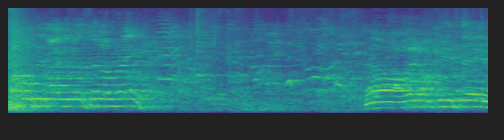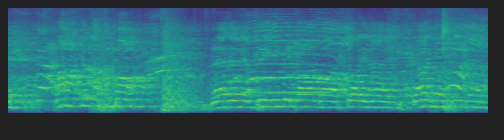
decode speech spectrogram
Rolls him over to the centre of the ring. Oh, little kiss there. Marking the spot. And then a big stick on by Scotty Haynes. Goes for the count.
